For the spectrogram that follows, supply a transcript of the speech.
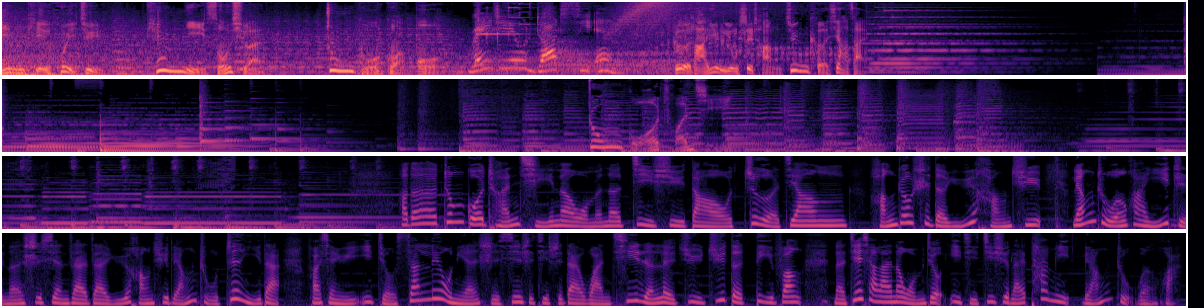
精品汇聚，听你所选，中国广播。radio.cn。各大应用市场均可下载。中国传奇。好的，中国传奇呢，我们呢继续到浙江杭州市的余杭区良渚文化遗址呢，是现在在余杭区良渚镇一带发现于一九三六年，是新石器时代晚期人类聚居的地方。那接下来呢，我们就一起继续来探秘良渚文化。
